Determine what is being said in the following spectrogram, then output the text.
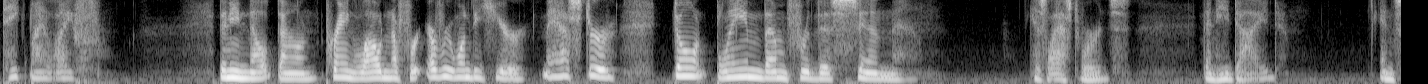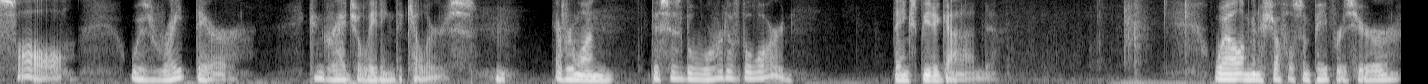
take my life. Then he knelt down, praying loud enough for everyone to hear, Master, don't blame them for this sin. His last words. Then he died. And Saul was right there congratulating the killers. Hmm. Everyone, this is the word of the Lord. Thanks be to God. Well, I'm going to shuffle some papers here.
